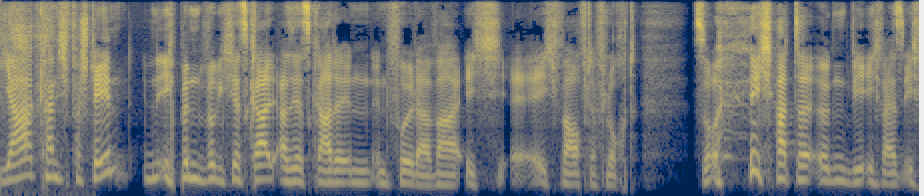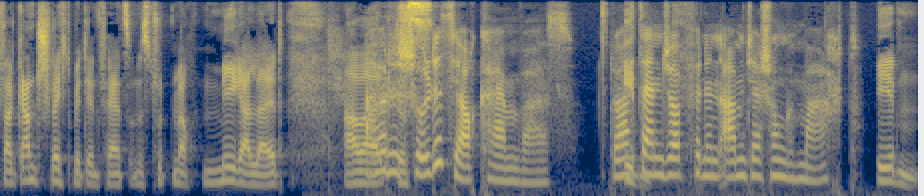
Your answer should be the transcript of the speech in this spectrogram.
ja, kann ich verstehen. Ich bin wirklich jetzt gerade, also jetzt gerade in, in Fulda war ich, ich war auf der Flucht. So, ich hatte irgendwie, ich weiß, ich war ganz schlecht mit den Fans und es tut mir auch mega leid. Aber, Aber du das, schuldest ja auch keinem was. Du hast Eben. deinen Job für den Abend ja schon gemacht. Eben,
